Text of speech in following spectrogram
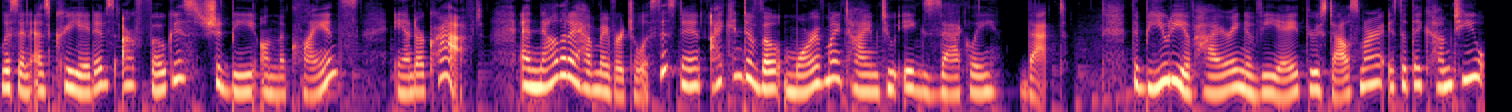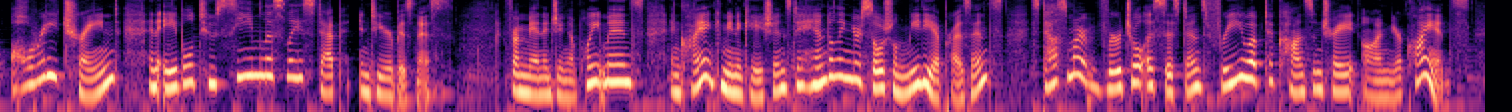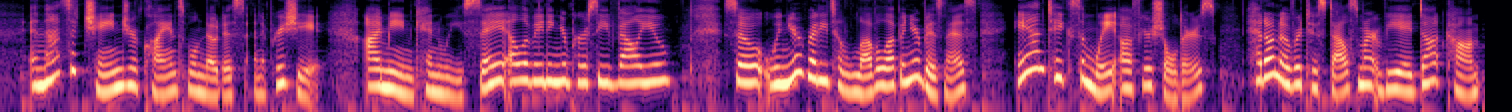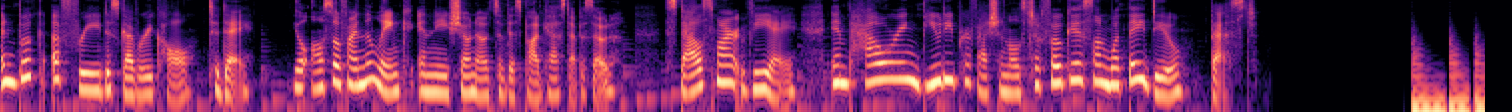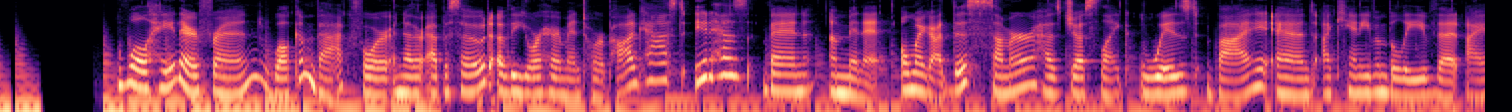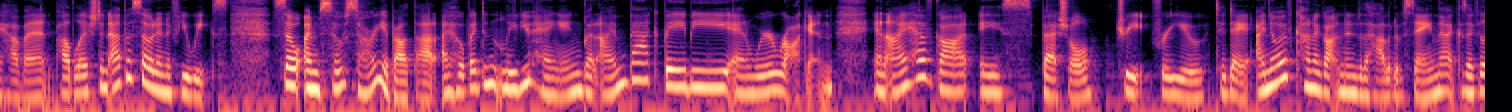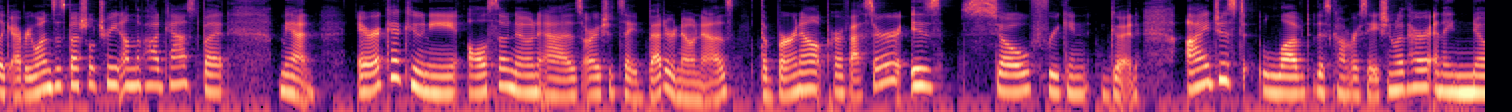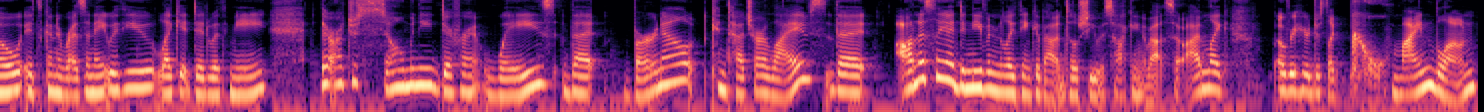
Listen, as creatives, our focus should be on the clients and our craft. And now that I have my virtual assistant, I can devote more of my time to exactly that. The beauty of hiring a VA through StyleSmart is that they come to you already trained and able to seamlessly step into your business. From managing appointments and client communications to handling your social media presence, StyleSmart virtual assistants free you up to concentrate on your clients. And that's a change your clients will notice and appreciate. I mean, can we say elevating your perceived value? So, when you're ready to level up in your business and take some weight off your shoulders, head on over to stylesmartva.com and book a free discovery call today. You'll also find the link in the show notes of this podcast episode. StyleSmart VA, empowering beauty professionals to focus on what they do best. Well, hey there, friend. Welcome back for another episode of the Your Hair Mentor podcast. It has been a minute. Oh my God, this summer has just like whizzed by, and I can't even believe that I haven't published an episode in a few weeks. So I'm so sorry about that. I hope I didn't leave you hanging, but I'm back, baby, and we're rocking. And I have got a special treat for you today. I know I've kind of gotten into the habit of saying that because I feel like everyone's a special treat on the podcast, but man, Erica Cuni, also known as, or I should say, better known as, the Burnout Professor, is so freaking good. I just loved this conversation with her, and I know it's going to resonate with you like it did with me. There are just so many different ways that burnout can touch our lives that honestly I didn't even really think about until she was talking about. So I'm like over here just like mind blown.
